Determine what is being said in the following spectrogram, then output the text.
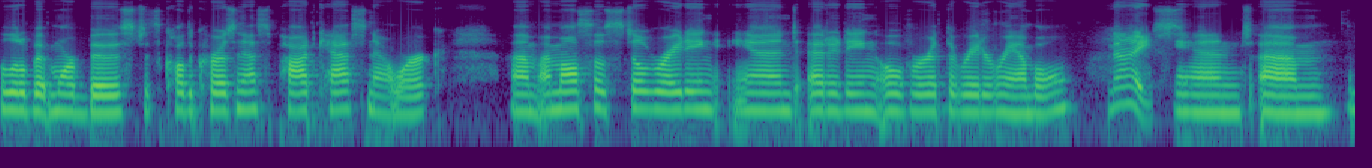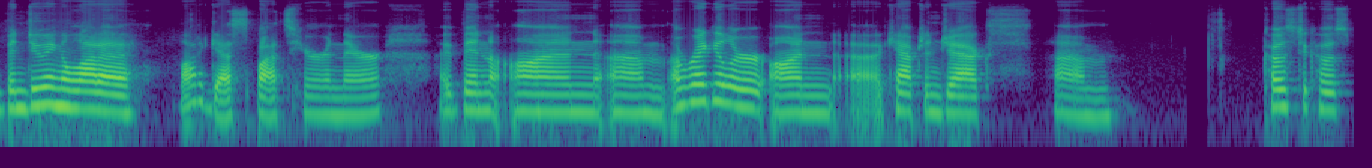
a little bit more boost. It's called the Crow's Nest Podcast Network. Um, I'm also still writing and editing over at the Raider Ramble Nice. and um, I've been doing a lot of a lot of guest spots here and there. I've been on um, a regular on uh, Captain Jack's um, Coast to Coast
